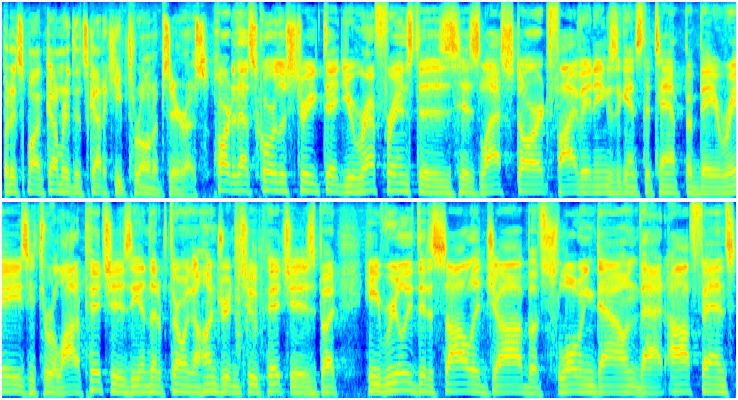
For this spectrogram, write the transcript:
but it's Montgomery that's got to keep throwing up zeros. Part of that scoreless streak that you referenced is his last start, five innings against the Tampa Bay Rays. He threw a lot of pitches. He ended up throwing 102 pitches, but he really did a solid job of slowing down that offense.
